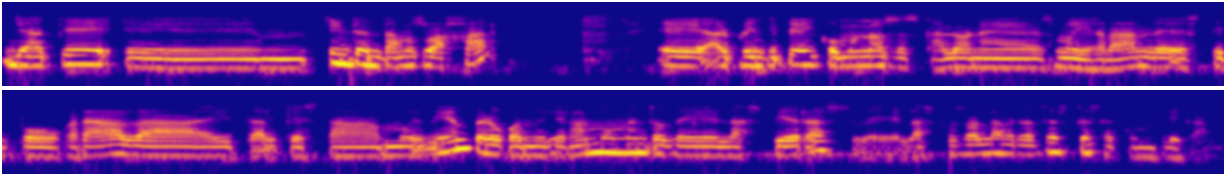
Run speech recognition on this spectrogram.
ya que eh, intentamos bajar. al principio hay como unos escalones muy grandes, tipo grada y tal, que está muy bien, pero cuando llega el momento de las piedras, las cosas la verdad es que se complican.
